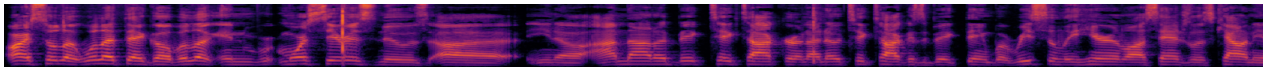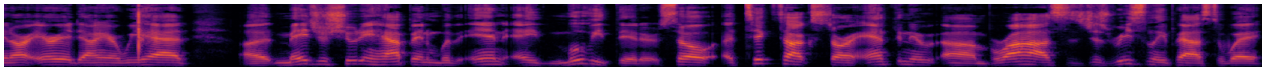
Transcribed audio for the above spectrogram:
All right, so look, we'll let that go. But look, in more serious news, uh, you know, I'm not a big TikToker, and I know TikTok is a big thing. But recently, here in Los Angeles County, in our area down here, we had a major shooting happened within a movie theater. So a TikTok star, Anthony um, Barajas, has just recently passed away.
